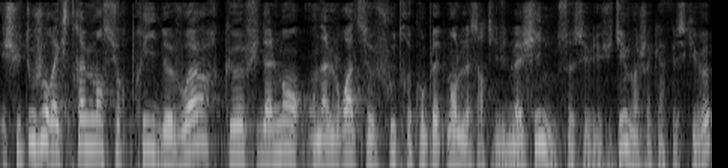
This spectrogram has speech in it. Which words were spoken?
je suis toujours extrêmement surpris de voir que finalement on a le droit de se foutre complètement de la sortie d'une machine, ça c'est légitime, hein, chacun fait ce qu'il veut,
